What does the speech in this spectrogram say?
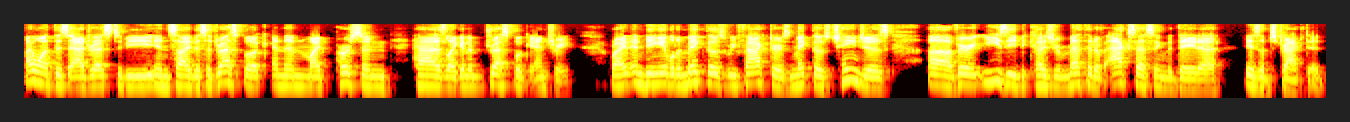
I want this address to be inside this address book. And then my person has like an address book entry right? And being able to make those refactors and make those changes uh, very easy because your method of accessing the data is abstracted.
